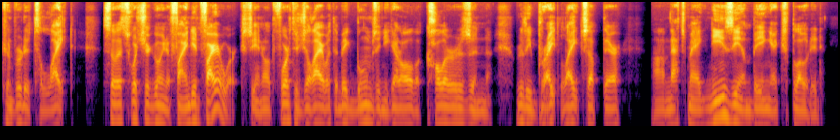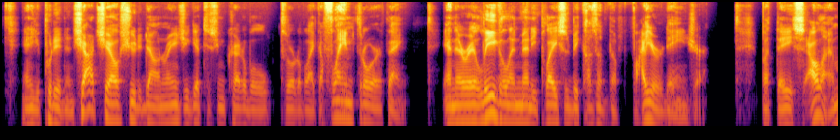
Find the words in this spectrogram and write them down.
converted to light. So that's what you're going to find in fireworks. You know, Fourth of July with the big booms, and you got all the colors and really bright lights up there. Um, that's magnesium being exploded. And you put it in shot shell, shoot it down range, you get this incredible sort of like a flamethrower thing. And they're illegal in many places because of the fire danger. But they sell them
